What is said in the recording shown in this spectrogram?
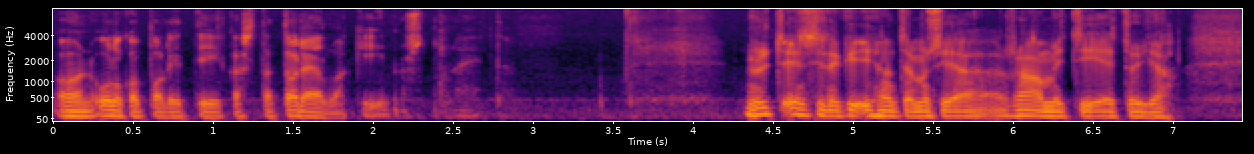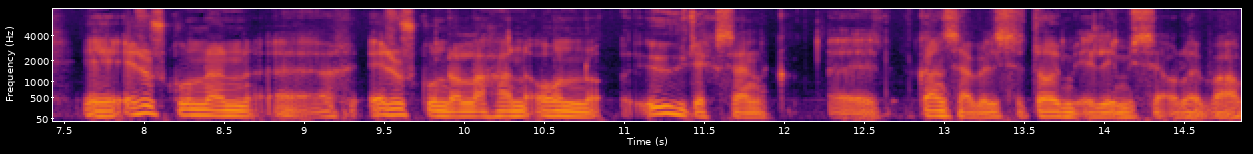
on ulkopolitiikasta todella kiinnostuneita. Nyt ensinnäkin ihan tämmöisiä raamitietoja. E, eduskunnan, eduskunnallahan on yhdeksän kansainvälisissä toimielimissä olevaa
